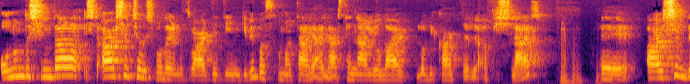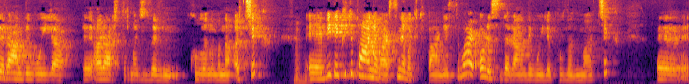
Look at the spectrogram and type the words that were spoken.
onun dışında işte arşiv çalışmalarımız var dediğim gibi basılı materyaller, senaryolar, lobi kartları, afişler. Hı hı, E, arşiv de randevuyla e, araştırmacıların kullanımına açık. Hı hı. E, bir de kütüphane var, sinema kütüphanesi var. Orası da randevuyla kullanıma açık. E,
